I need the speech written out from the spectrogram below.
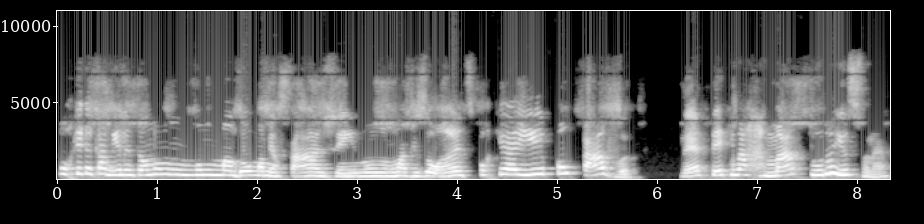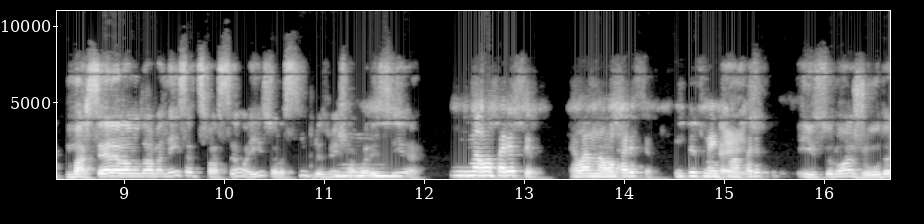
por que, que a Camila, então, não, não mandou uma mensagem, não, não, avisou antes, porque aí poupava né, ter que armar tudo isso, né? Marcela, ela não dava nem satisfação a isso? Ela simplesmente não hum, aparecia? Não apareceu. Ela não apareceu. Simplesmente é, não apareceu isso não ajuda.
